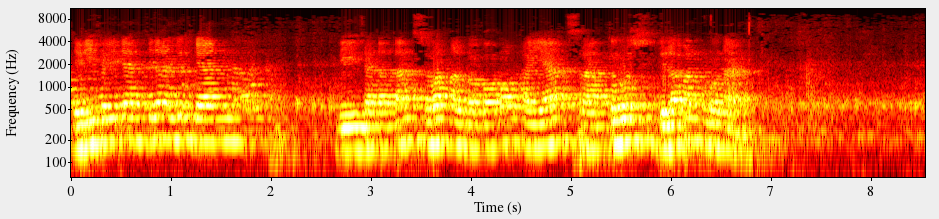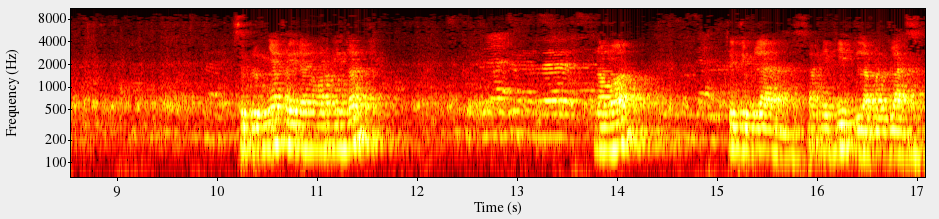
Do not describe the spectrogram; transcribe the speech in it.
Jadi faedah kita lanjutkan di catatan surat Al-Baqarah ayat 186. Sebelumnya faedah nomor pinter? Nomor 17, saat ini 18.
